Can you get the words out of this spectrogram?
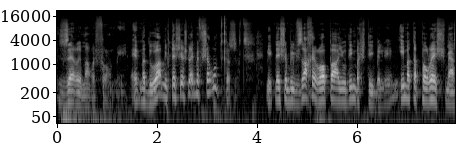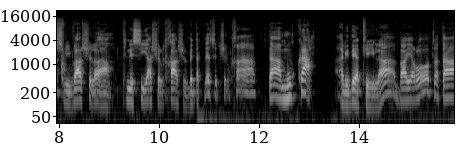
הזרם הרפורמי. מדוע? מפני שיש להם אפשרות כזאת. מפני שבמזרח אירופה היהודים בשטיבלים, אם אתה פורש מהסביבה של הכנסייה שלך, של בית הכנסת שלך, אתה מוקע. על ידי הקהילה בעיירות, אתה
